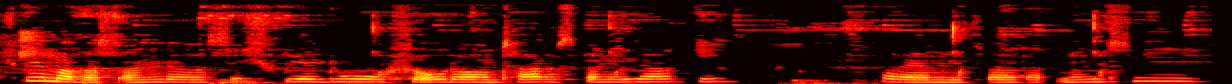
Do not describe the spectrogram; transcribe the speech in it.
Ich spiel mal was anderes. Ich spiele Duo, Showdown, Tageskandidaten. Da werden die 200 Münzen.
